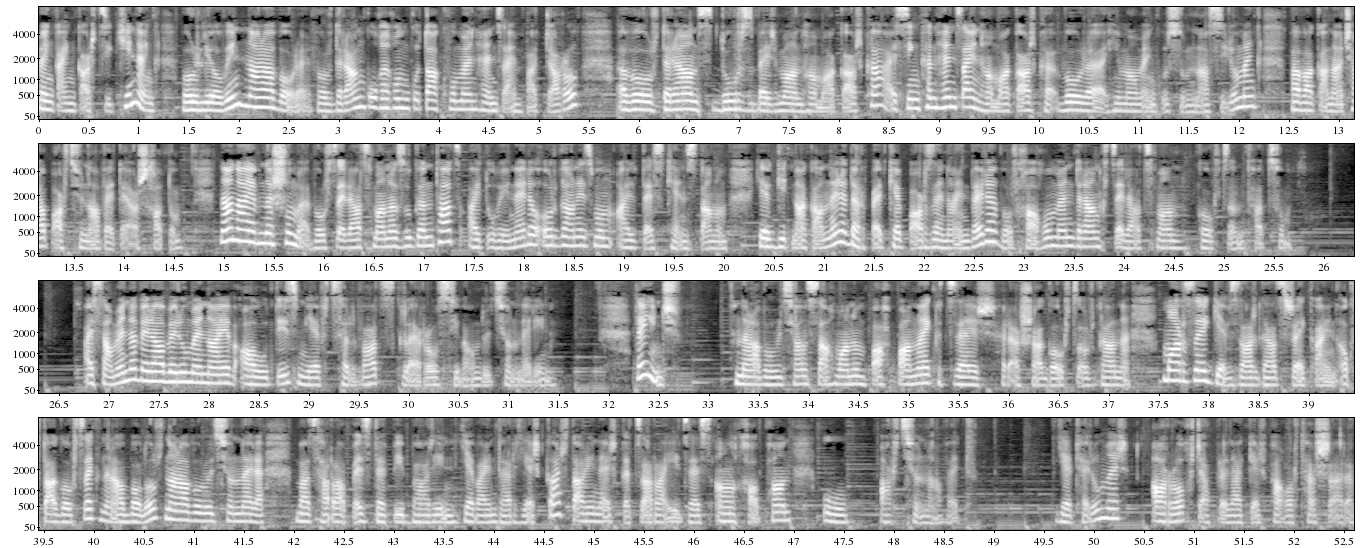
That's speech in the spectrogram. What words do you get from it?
Մենք այն կարծիքին ենք, որ լիովին հնարավոր է, որ դրանք ուղեղում կուտակվում են հենց այն պատճառով, որ դրանց դուրս բերման համակարգը, այսինքն հենց այն համակարգը, որը հիմա մենք ուսումնասիրում ենք, բավականաչափ արդյունավետ է աշխատում։ Նա նաև նշում է, որ ծերացմանը զուգընթաց այդ ուղիները օրգանիզմում այլ տեսք են ստանում, եւ գիտնականները դեռ պետք է ողրզեն այն դերը, որ խաղում են դրանք ծերացման գործընթացում։ Այս ամենը վերաբերում է նաև աուտիզմ եւ ցրված սկլերոզ հիվանդություններին։ Դե ի՞նչ, հնարավորության սահմանում պահպանեք ձեր հրաշագործ օրգանը, մարզեք եւ զարգացրեք այն, օգտագործեք նրա բոլոր հնարավորությունները, բացառապես դեպի բարին եւ այն դեռ երկար տարիներ կծառայի ձեզ անխափան ու արդյունավետ։ Եթերում է առողջ ապրելակերպ հաղորդաշարը։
